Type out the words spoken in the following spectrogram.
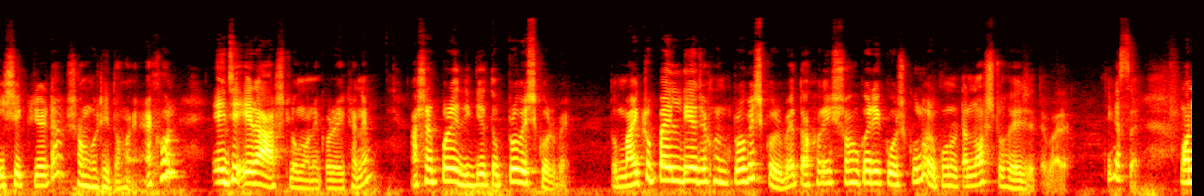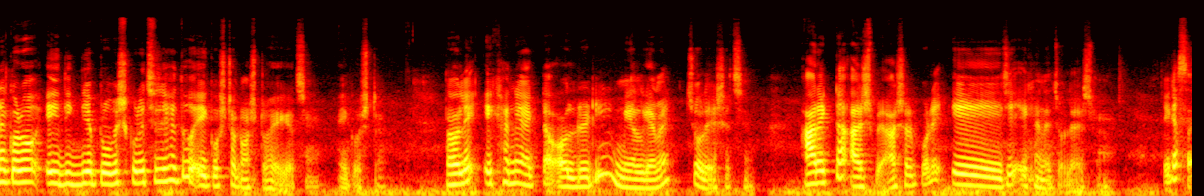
নিষেক ক্রিয়াটা সংগঠিত হয়। এখন এই যে এরা আসলো মনে করো এখানে, আসার পরে দ্বিতীয় তো প্রবেশ করবে। তো মাইক্রোপাইল দিয়ে যখন প্রবেশ করবে, তখন এই সহকারী কোষগুলোর কোনোটা নষ্ট হয়ে যেতে পারে। ঠিক আছে? মনে করো এই দিক দিয়ে প্রবেশ করেছে যেহেতু, এই কোষটা নষ্ট হয়ে গেছে, এই কোষটা। তাহলে এখানে একটা অলরেডি মেল গ্যামেট চলে এসেছে। আরেকটা আসবে, আসার পরে এই যে এখানে চলে আসবে। ঠিক আছে?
